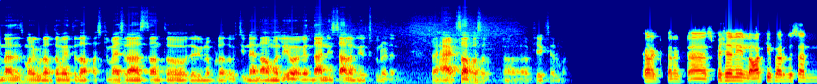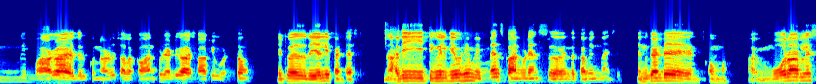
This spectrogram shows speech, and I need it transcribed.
నాకు తెలిసి మనకిప్పుడు అర్థమైతది. ఆ ఫస్ట్ మ్యాచ్ రాజస్థాన్‌తో జరిగినప్పుడు అదొక చిన్న అనామలీ. దాని నుంచి చాలా నేర్చుకున్నాడని. సో హ్యాట్స్ ఆఫ్ అసలు Abhishek Sharma. Correct. Correct. Especially Lockie ఫెర్గ్యూసన్‌ని బాగా ఎదుర్కొన్నాడు. చాలా కాన్ఫిడెంట్‌గా షాట్లు కొట్టడం. It was really fantastic. అది it will give him immense confidence in the coming matches. ఎందుకంటే మోర్ ఆర్ లెస్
